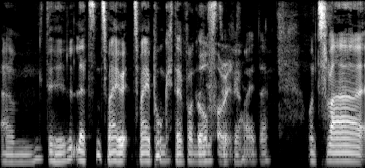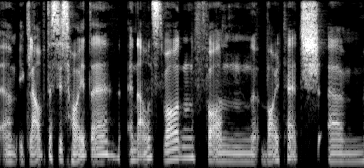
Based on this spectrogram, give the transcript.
Ähm, die letzten zwei, zwei Punkte von der Go Liste für heute. Und zwar, ähm, ich glaube, das ist heute announced worden von Voltage. Ähm,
